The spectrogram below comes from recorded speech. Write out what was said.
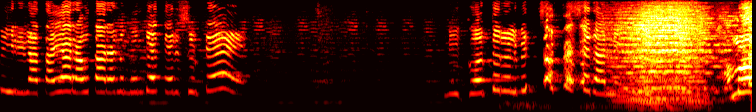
మీరు ఇలా తయారవుతారని ముందే తెలుసుంటే మీ గొంతు నిలిపి చంపేసేదాన్ని. అమ్మా!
